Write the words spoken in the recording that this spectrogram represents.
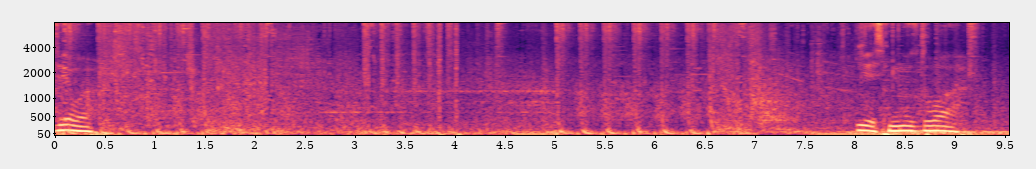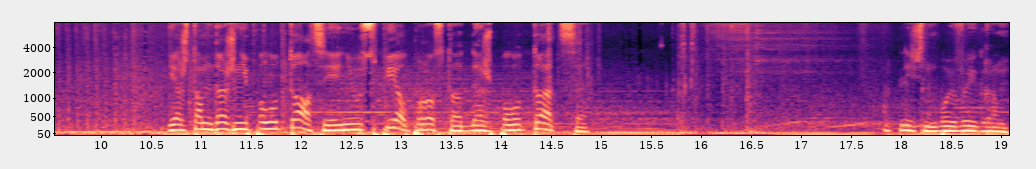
Дева. Есть, минус два. Я же там даже не полутался, я не успел просто даже полутаться. Отлично, бой выигран.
